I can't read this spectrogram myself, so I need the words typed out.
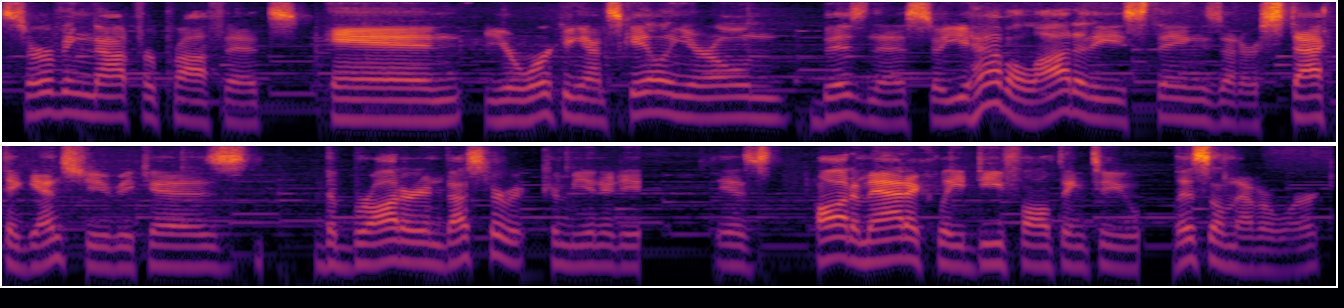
serving not for profits and you're working on scaling your own business. So, you have a lot of these things that are stacked against you because the broader investor community is automatically defaulting to this will never work.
